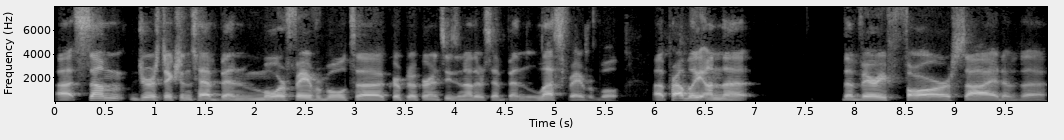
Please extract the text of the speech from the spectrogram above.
Uh, some jurisdictions have been more favorable to cryptocurrencies, and others have been less favorable. Uh, probably on the the very far side of the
